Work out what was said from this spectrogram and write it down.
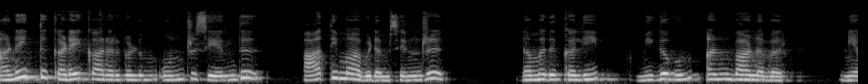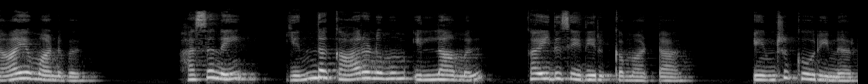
அனைத்து கடைக்காரர்களும் ஒன்று சேர்ந்து பாத்திமாவிடம் சென்று நமது கலீப் மிகவும் அன்பானவர் நியாயமானவர். ஹசனை எந்த காரணமும் இல்லாமல் கைது செய்திருக்க மாட்டார் என்று கூறினர்.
